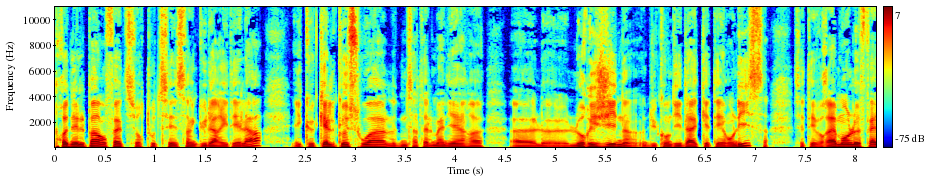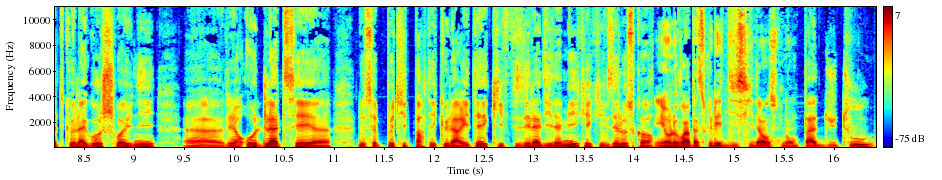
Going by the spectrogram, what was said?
prenait le pas en fait sur toutes ces singularités-là, et que quelle que soit d'une certaine manière euh, l'origine du candidat qui était en lice, c'était vraiment le fait que la gauche soit unie, euh, au-delà de ces, euh, de ces petites particularités, qui faisait la dynamique et qui faisait le score. Et on le voit parce que les dissidences n'ont pas du tout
